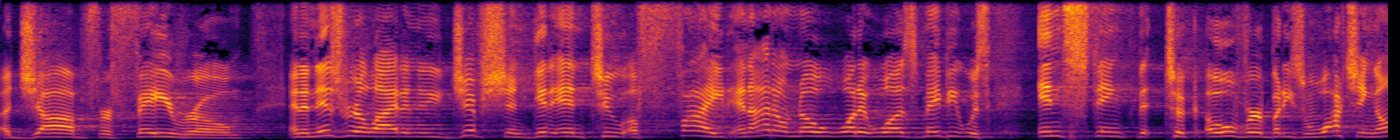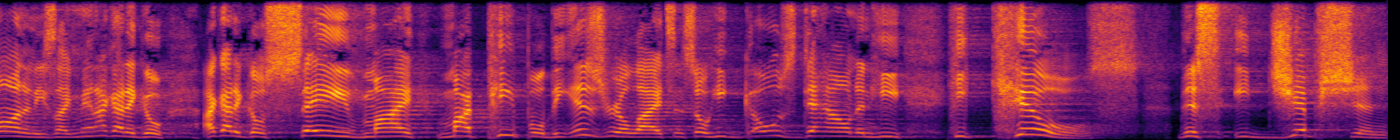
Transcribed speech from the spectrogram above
a job for Pharaoh. And an Israelite and an Egyptian get into a fight, and I don't know what it was. Maybe it was instinct that took over, but he's watching on and he's like, Man, I gotta go, I gotta go save my my people, the Israelites. And so he goes down and he he kills this Egyptian,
